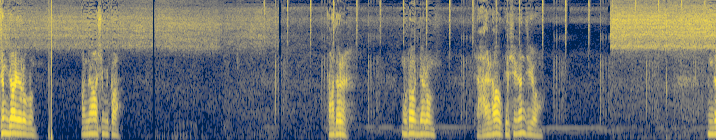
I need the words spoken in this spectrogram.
시청자 여러분, 안녕하십니까? 다들 무더운 여름 잘 하고 계시는지요? 이제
